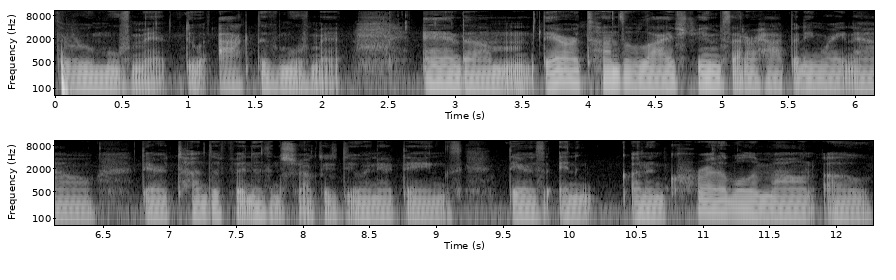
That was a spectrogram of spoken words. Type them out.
through movement, through active movement. And um, there are tons of live streams that are happening right now. There are tons of fitness instructors doing their things. There's an, an incredible amount of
